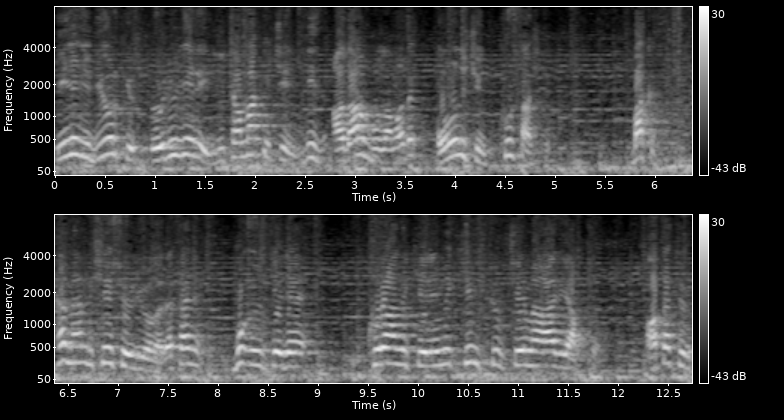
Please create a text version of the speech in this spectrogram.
İnönü diyor ki ölüleri yıkamak için biz adam bulamadık, onun için kurs açtık. Bakın hemen bir şey söylüyorlar. Efendim bu ülkede Kur'an-ı Kerim'i kim Türkçe meal yaptı? Atatürk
